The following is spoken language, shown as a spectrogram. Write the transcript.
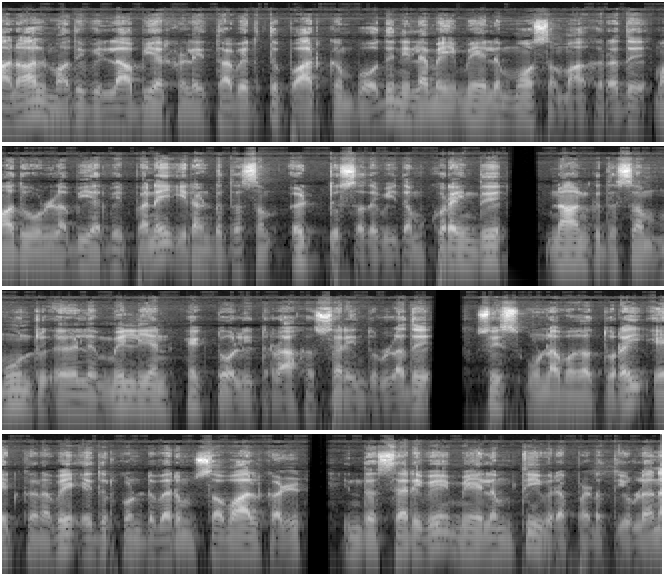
ஆனால் மதுவில்லா பியர்களை தவிர்த்து பார்க்கும்போது நிலைமை மேலும் மோசமாகிறது. மது உள்ள பியர் விற்பனை இரண்டு தசம் எட்டு சதவீதம் குறைந்து நான்கு தசம் மூன்று ஏழு மில்லியன் ஹெக்டோலிட்டராக சரிந்துள்ளது. சுவிஸ் உணவகத்துறை ஏற்கனவே எதிர்கொண்டு வரும் சவால்கள் இந்த சரிவை மேலும் தீவிரப்படுத்தியுள்ளன.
